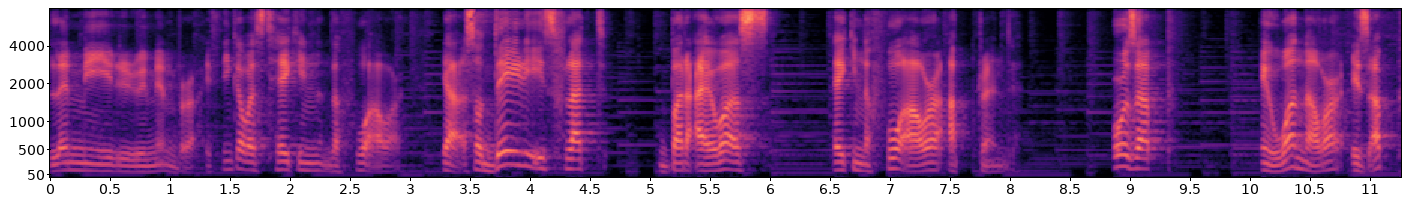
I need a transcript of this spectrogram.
let me remember. I think I was taking the 4 hour. Yeah, so daily is flat, but I was taking the 4 hour uptrend. 4 is up, and 1 hour is up.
